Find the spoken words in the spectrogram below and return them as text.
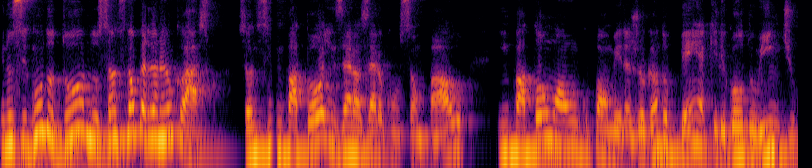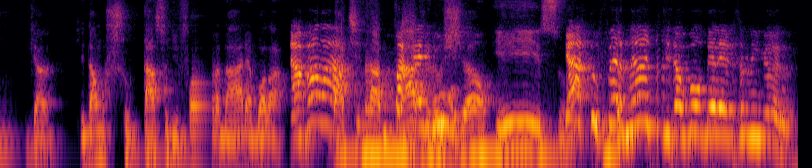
E no segundo turno o Santos não perdeu nenhum clássico. O Santos empatou em 0 a 0 com o São Paulo empatou um a um com o Palmeiras, jogando bem aquele gol do Índio, que, a, que dá um chutaço de fora da área, a bola bate na trave no chão. Isso. Gato então, Fernandes é o gol dele, se não me engano.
